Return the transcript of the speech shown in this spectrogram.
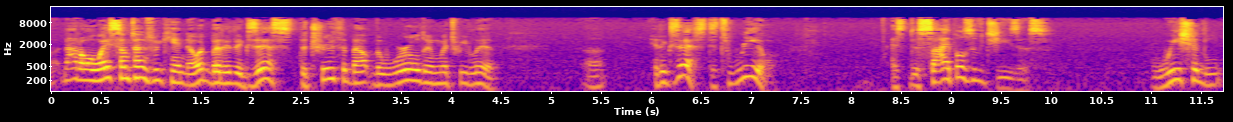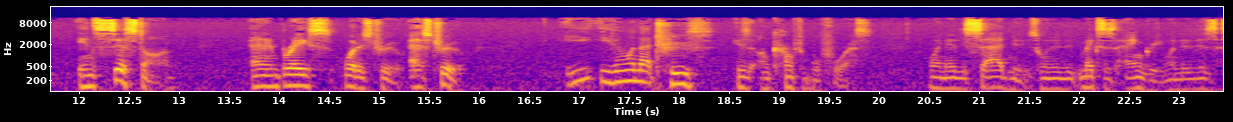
Uh, not always, sometimes we can't know it, but it exists. The truth about the world in which we live. Uh, it exists, it's real. As disciples of Jesus, we should insist on and embrace what is true as true, e- even when that truth is uncomfortable for us, when it is sad news, when it makes us angry, when it is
